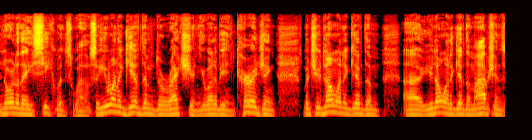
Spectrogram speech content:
nor do they sequence well. So you want to give them direction, you want to be encouraging, but you don't want to give them uh, you don't want to give them options.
